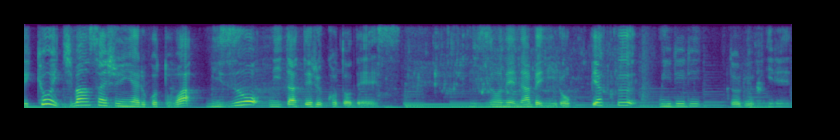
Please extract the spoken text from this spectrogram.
え今日一番最初にやることは水を煮立てることです。水をね鍋に 600ml 入れ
